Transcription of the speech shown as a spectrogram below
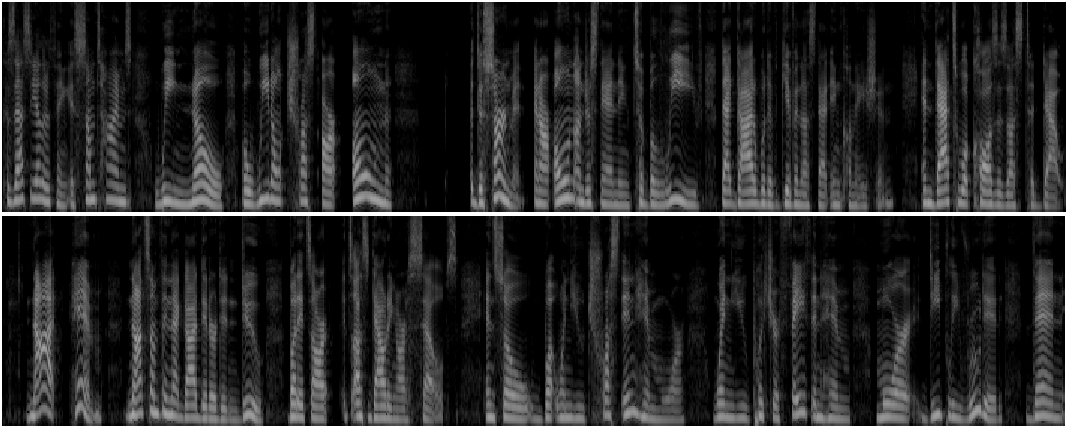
Because that's the other thing is sometimes we know, but we don't trust our own discernment and our own understanding to believe that God would have given us that inclination. And that's what causes us to doubt. Not Him, not something that God did or didn't do, but it's our it's us doubting ourselves. And so but when you trust in him more, when you put your faith in him more deeply rooted, then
